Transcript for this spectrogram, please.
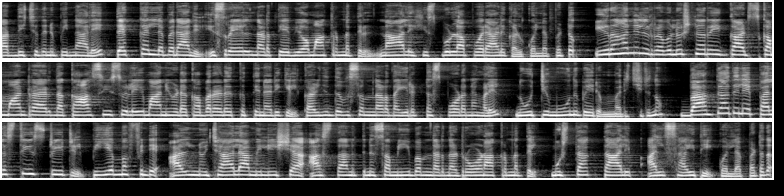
വർദ്ധിച്ചതിനു പിന്നാലെ തെക്കൻ ലബനാനിൽ ഇസ്രയേൽ നടത്തിയ വ്യോമാക്രമണത്തിൽ നാല് ഹിസ്ബുള്ള പോരാളികൾ കൊല്ലപ്പെട്ടു. ഇറാനിൽ റവല്യൂഷണറി ഗാർഡ്സ് കമാൻഡറായിരുന്ന കാസി സുലൈമാനിയുടെ കബറടക്കത്തിനരികിൽ കഴിഞ്ഞ ദിവസം നടന്ന ഇരട്ട സ്ഫോടനങ്ങളിൽ നൂറ്റിമൂന്ന് പേരും മരിച്ചിരുന്നു. ബാഗ്ദാദിലെ പലസ്തീൻ സ്ട്രീറ്റിൽ പി എം എഫിന്റെ അൽ നുജാല മിലീഷ്യ ആസ്ഥാനത്തിന് സമീപം നടന്ന ഡ്രോൺ ആക്രമണത്തിൽ മുഷ്താഖ് താലിബ് അൽ സൈദി കൊല്ലപ്പെട്ടത്.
